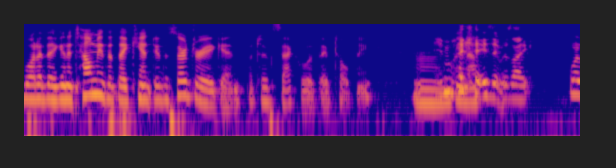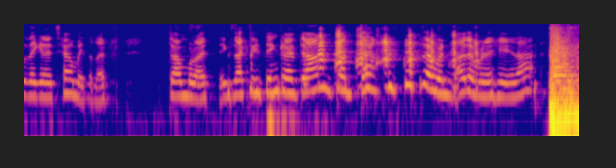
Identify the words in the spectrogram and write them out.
what are they going to tell me that they can't do the surgery again? Which is exactly what they've told me. Mm. In my You know. case, it was like, what are they going to tell me that I've done what I exactly think I've done? God damn it. I don't. I don't want to hear that.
